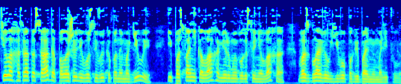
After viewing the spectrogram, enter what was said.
Тело Хазрата Саада положили возле выкопанной могилы, и посланник Аллаха, мир ему и благословение Аллаха, возглавил его погребальную молитву.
